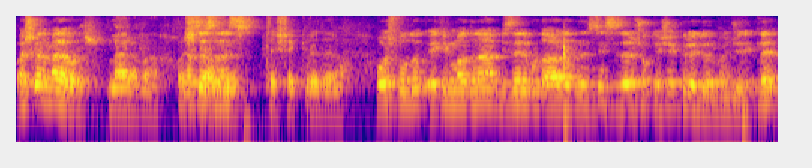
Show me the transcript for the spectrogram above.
Başkanım merhabalar. Merhaba, hoş Nasılsınız? geldiniz. Teşekkür ederim. Hoş bulduk. Ekibim adına bizleri burada ağırladığınız için sizlere çok teşekkür ediyorum öncelikle.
